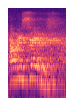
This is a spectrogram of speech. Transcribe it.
Help me say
